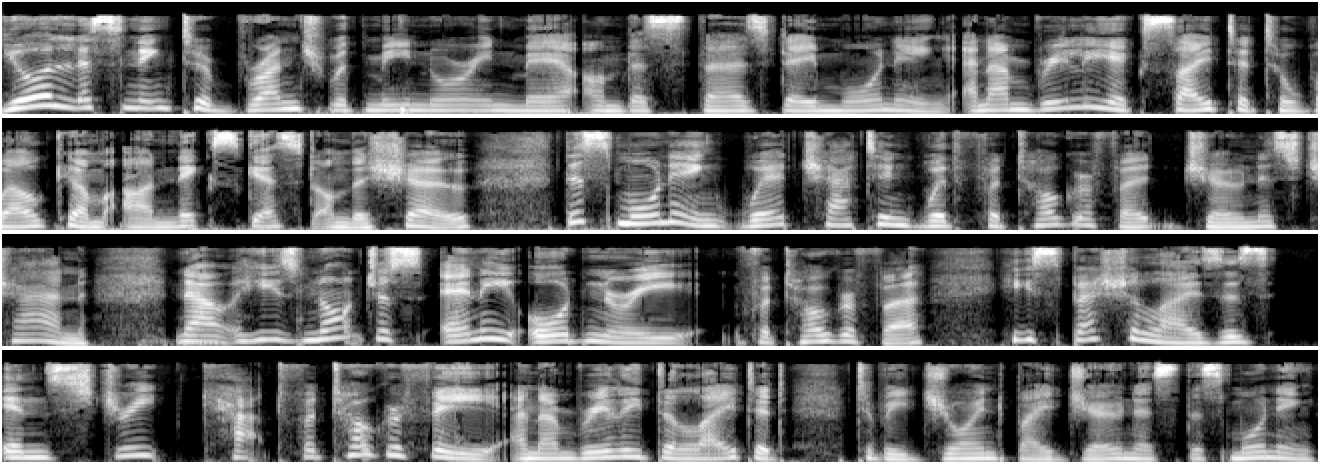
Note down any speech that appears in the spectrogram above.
You're listening to Brunch with me, Noreen Mayer, on this Thursday morning, and I'm really excited to welcome our next guest on the show. This morning, we're chatting with photographer Jonas Chan. Now, he's not just any ordinary photographer, he specializes in street cat photography, and I'm really delighted to be joined by Jonas this morning.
